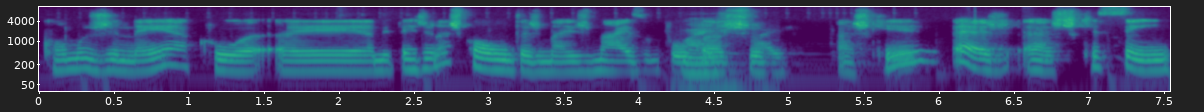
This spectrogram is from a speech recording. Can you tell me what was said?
Como gineco, é, me perdi nas contas, mas mais um pouco, mais, acho. Acho que é, acho que sim.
